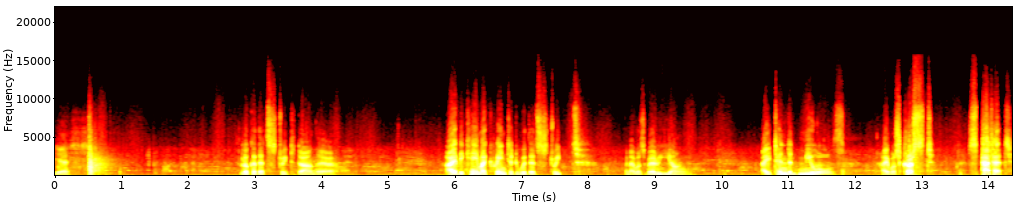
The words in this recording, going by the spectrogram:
Yes. Look at that street down there. I became acquainted with that street when I was very young. I tended mules. I was cursed, spat at.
